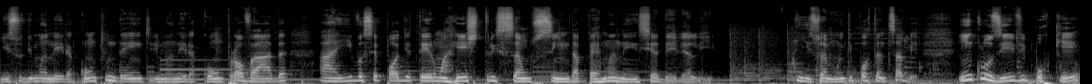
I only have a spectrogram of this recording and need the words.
isso de maneira contundente, de maneira comprovada, aí você pode ter uma restrição sim da permanência dele ali. Isso é muito importante saber. Inclusive porque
